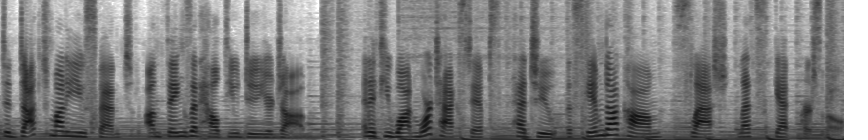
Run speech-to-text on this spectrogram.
deduct money you spent on things that helped you do your job. And if you want more tax tips, head to theskimm.com slash let's get personal.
